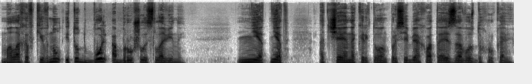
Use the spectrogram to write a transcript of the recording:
Малахов кивнул, и тут боль обрушилась лавиной. «Нет, нет!» — отчаянно крикнул он про себя, хватаясь за воздух руками.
